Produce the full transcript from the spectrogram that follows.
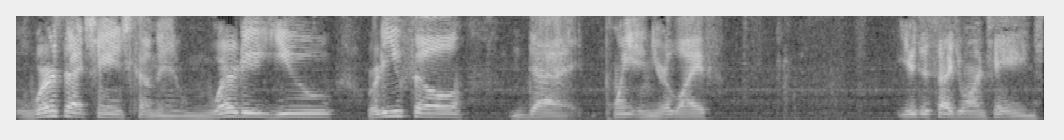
where's that change come in? Where do you where do you feel that point in your life you decide you want to change?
